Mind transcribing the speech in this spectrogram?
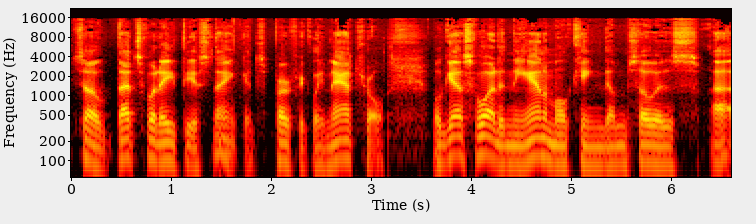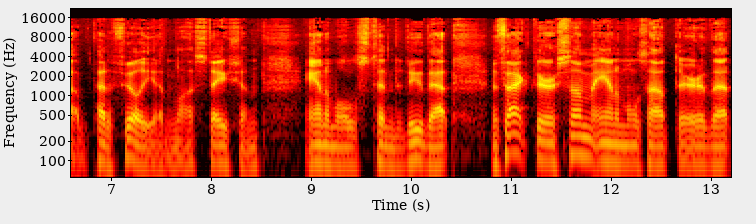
So that's what atheists think. It's perfectly natural. Well, guess what? In the animal kingdom, so is uh, pedophilia and molestation. Animals tend to do that. In fact, there are some animals out there that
